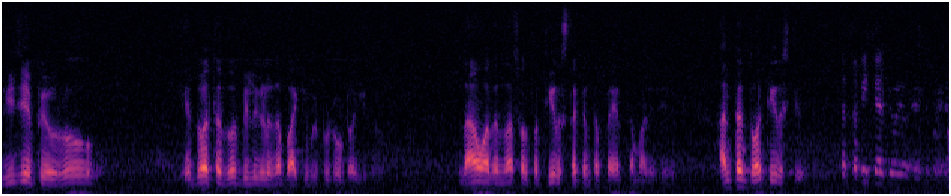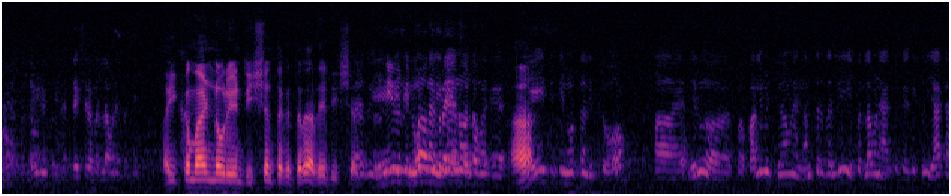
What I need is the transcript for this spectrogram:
ಬಿಜೆಪಿಯವರು ತದ್ವಾ ಬಿಲ್ಗಳನ್ನ ಬಾಕಿ ಬಿಟ್ಬಿಟ್ಟು ಹೊರಟೋಗಿದ್ರು. ನಾವು ಅದನ್ನ ಸ್ವಲ್ಪ ತೀರಿಸ್ತಕ್ಕಂಥ ಪ್ರಯತ್ನ ಮಾಡಿದ್ದೀವಿ. ಹಂತವಾಗಿ ತೀರಿಸ್ತೀವಿ. ಹೈಕಮಾಂಡ್ನವ್ರು ಏನ್ ಡಿಸಿಷನ್ ತಗೋತಾರೆ ಅದೇ ಡಿಸಿಷನ್. ಪಾರ್ಲಿಮೆಂಟ್ ಚುನಾವಣೆ ನಂತರದಲ್ಲಿ ಬದಲಾವಣೆ ಆಗಬೇಕಾಗಿತ್ತು. ಯಾಕೆ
